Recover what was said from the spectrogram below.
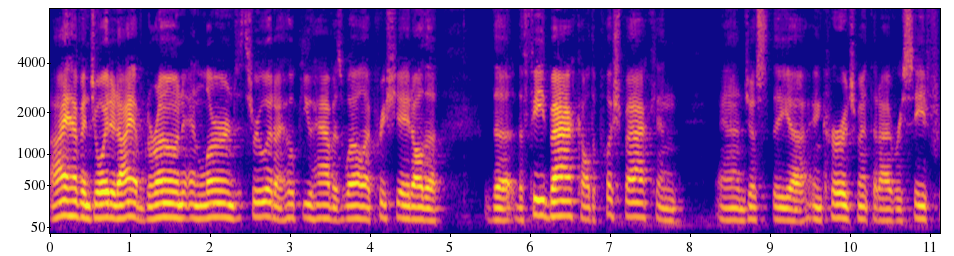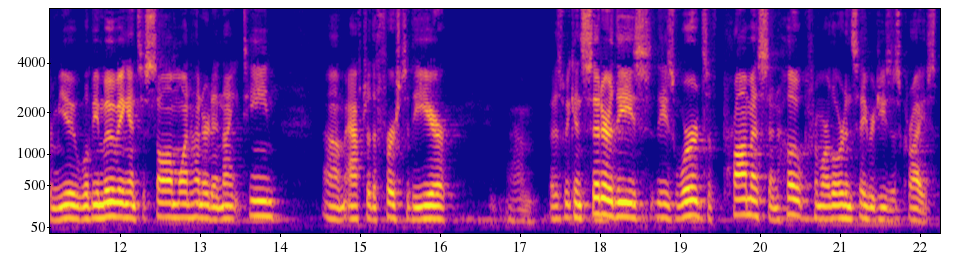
I have enjoyed it. I have grown and learned through it. I hope you have as well. I appreciate all the the, the feedback, all the pushback, and and just the uh, encouragement that I've received from you. We'll be moving into Psalm 119 um, after the first of the year. Um, but as we consider these, these words of promise and hope from our Lord and Savior Jesus Christ,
